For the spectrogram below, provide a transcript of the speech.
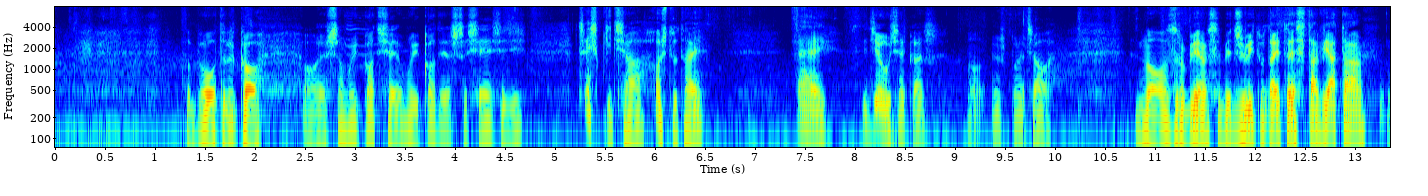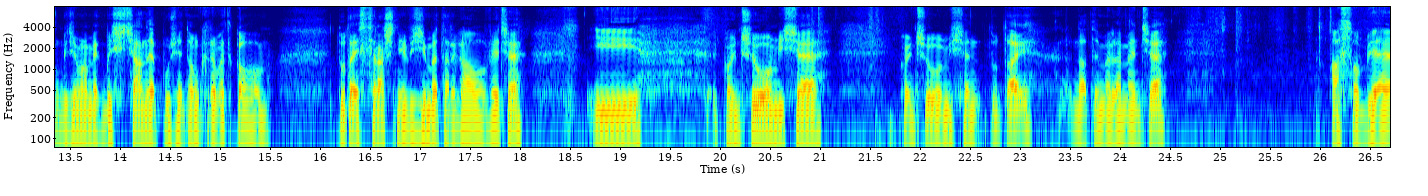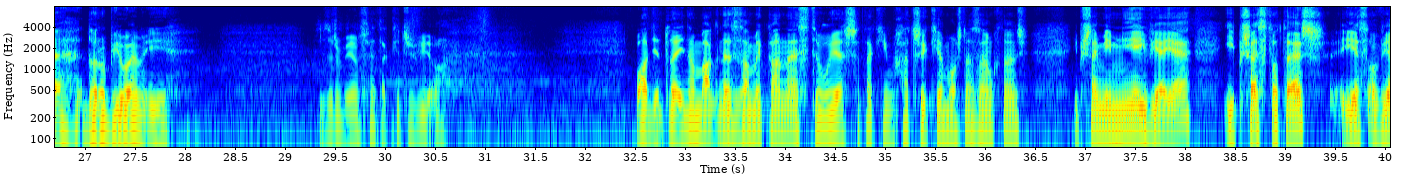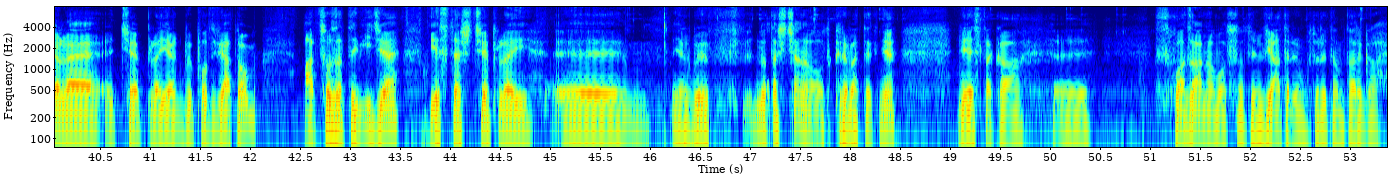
To było tylko, o jeszcze mój kot się, mój kot jeszcze się siedzi. Cześć Kicia, chodź tutaj. Ej, gdzie uciekasz? No, już poleciała. No, zrobiłem sobie drzwi tutaj. To jest ta wiata, gdzie mam jakby ścianę później tą krewetkową. Tutaj strasznie w zimę targało, wiecie? I kończyło mi się kończyło mi się tutaj na tym elemencie a sobie dorobiłem i, i zrobiłem sobie takie drzwi. O. Ładnie tutaj na magnes zamykane, z tyłu jeszcze takim haczykiem można zamknąć i przynajmniej mniej wieje i przez to też jest o wiele cieplej jakby pod wiatą, a co za tym idzie, jest też cieplej yy, jakby w, no ta ściana od krewetek, nie? Nie jest taka yy, schładzana mocno tym wiatrem, który tam targa.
